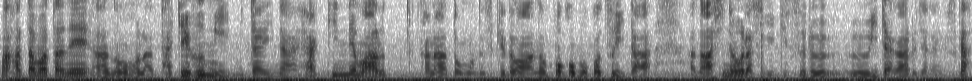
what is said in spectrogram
まあ、はたまたね、あの、ほら、竹踏みみたいな、100均でもあるかなと思うんですけど、あの、ポコポコついた、あの、足の裏刺激する板があるじゃないですか。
